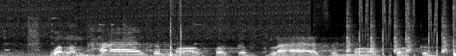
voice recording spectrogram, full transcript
Well, I'm high as a motherfucker, fly as a motherfucker.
